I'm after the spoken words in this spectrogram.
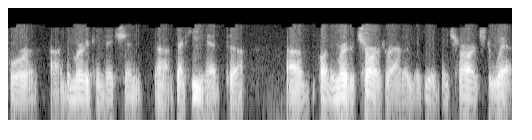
for uh, the murder conviction uh, that he had, uh, uh, or the murder charge rather that he had been charged with.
